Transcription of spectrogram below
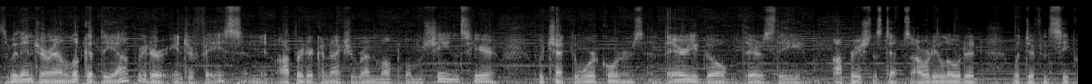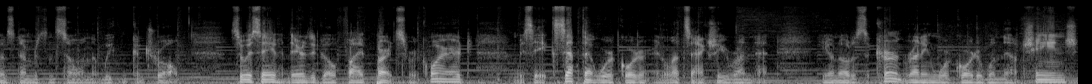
So we then turn around and look at the operator interface, and the operator can actually run multiple machines here. We check the work orders, and there you go. There's the operation steps already loaded with different sequence numbers and so on that we can control. So we say, there you go, five parts required. We say accept that work order, and let's actually run that. You'll notice the current running work order will now change,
